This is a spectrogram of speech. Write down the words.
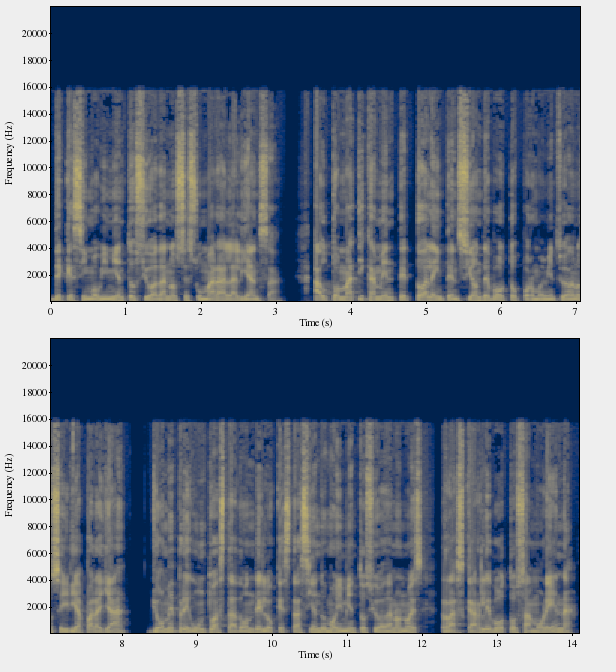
de que si Movimiento Ciudadano se sumara a la alianza, automáticamente toda la intención de voto por Movimiento Ciudadano se iría para allá yo me pregunto hasta dónde lo que está haciendo Movimiento Ciudadano no es rascarle votos a Morena.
